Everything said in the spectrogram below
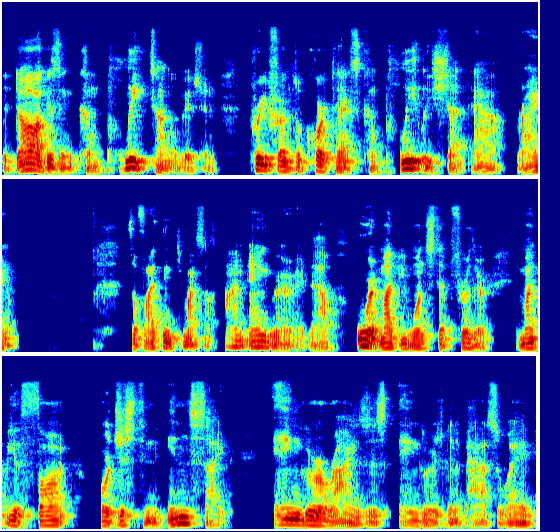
The dog is in complete tunnel vision, prefrontal cortex completely shut down, right? So if I think to myself, I'm angry right now, or it might be one step further, it might be a thought or just an insight. Anger arises, anger is going to pass away.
